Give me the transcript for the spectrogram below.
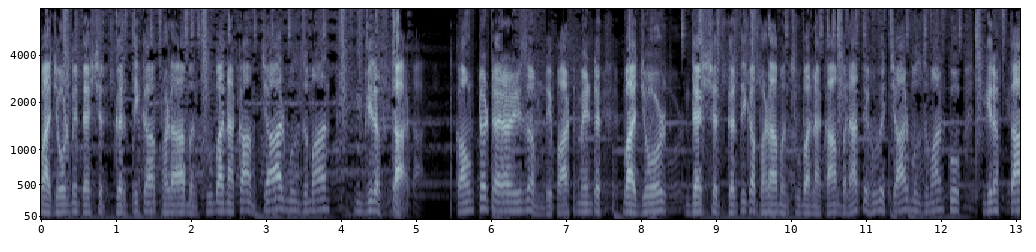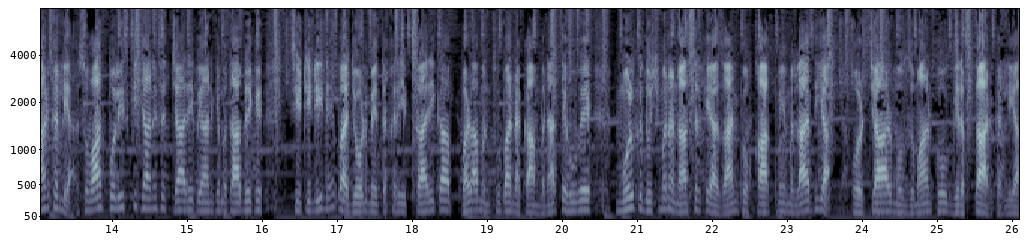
बाजोड़ में दहशत गर्दी का बड़ा मंसूबा नाकाम, चार मुलजमान गिरफ़्तार। काउंटर टेररिज्म डिपार्टमेंट बाजोड़ दहशत गर्दी का बड़ा मंसूबा नाकाम बनाते हुए चार मुलजमान को गिरफ़्तार कर लिया। स्वाद पुलिस की जाने से जारी बयान के मुताबिक सीटीडी ने बाजोड़ में तकरीब कारी का बड़ा मंसूबा नाकाम बनाते हुए मुल्क दुश्मन अनासर के अजाम को खाक में मिला दिया और चार मुलजमान को गिरफ़्तार कर लिया।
